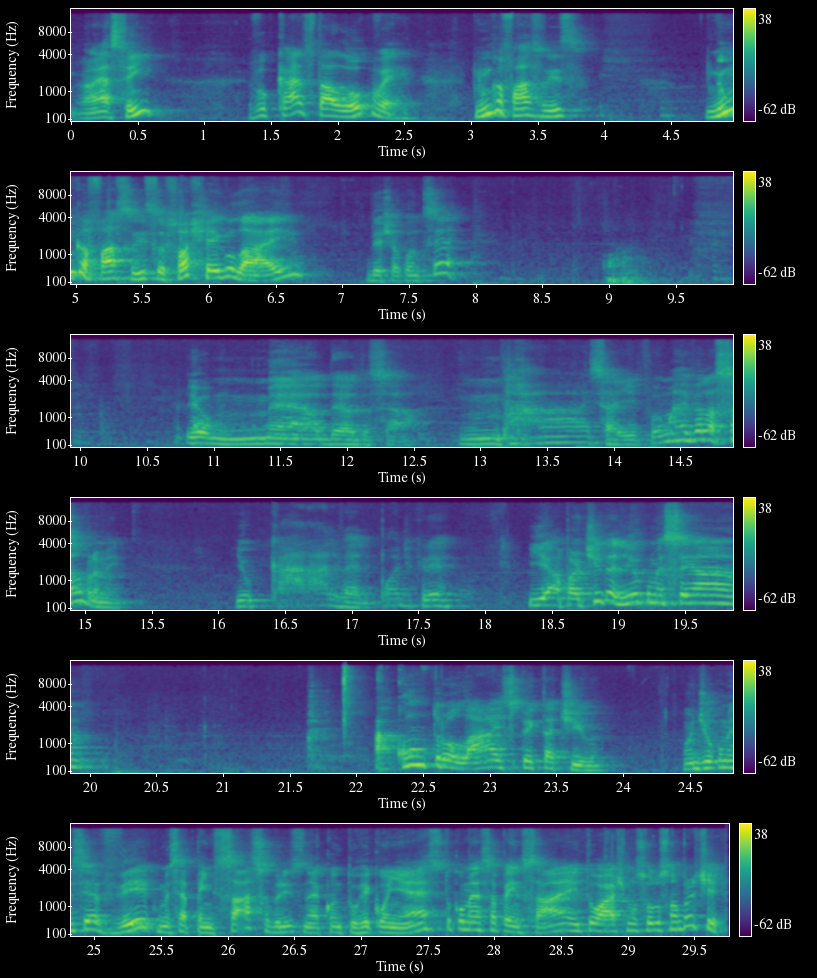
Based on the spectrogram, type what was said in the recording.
não é assim? Eu falei, cara, você tá louco, velho? Nunca faço isso. Nunca faço isso, eu só chego lá e deixo acontecer. E eu, meu Deus do céu. Ah, isso aí foi uma revelação pra mim. E eu, caralho, velho, pode crer. E a partir dali eu comecei a, a controlar a expectativa. Onde eu comecei a ver, comecei a pensar sobre isso, né? Quando tu reconhece, tu começa a pensar e tu acha uma solução pra ti.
